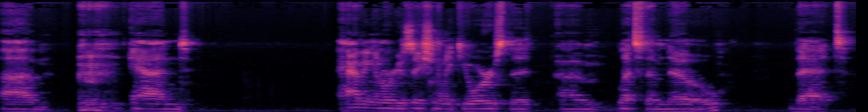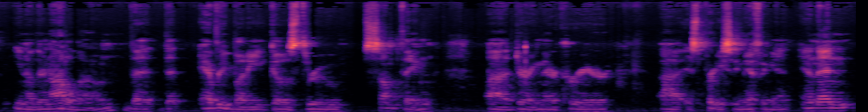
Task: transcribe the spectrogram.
um, and having an organization like yours that um, lets them know that you know they're not alone that that everybody goes through something uh, during their career uh, is pretty significant. And then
